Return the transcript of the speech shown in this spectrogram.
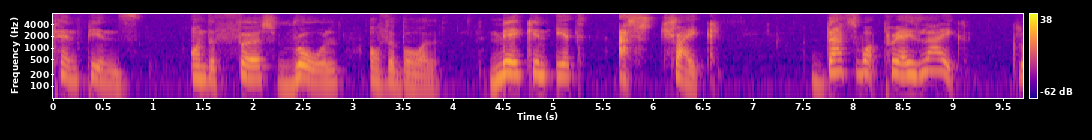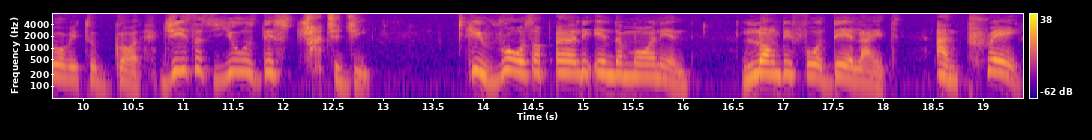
10 pins on the first roll of the ball, making it a strike. That's what prayer is like. Glory to God. Jesus used this strategy. He rose up early in the morning, long before daylight, and prayed.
